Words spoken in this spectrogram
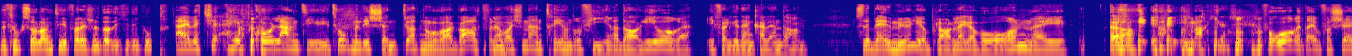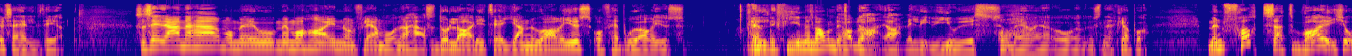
det tok så lang tid før de skjønte at det ikke gikk opp. Jeg vet ikke helt hvor lang tid de tok, men de skjønte jo at noe var galt. For det var ikke mer enn 304 dager i året, ifølge den kalenderen. Så det ble umulig å planlegge våronna i, Ja. i, i markedet. For året drev forskjøv seg hele tida. Så sier de ja, her må vi jo vi må ha inn noen flere måneder her. Så da la de til januarius og februarius. Veldig fine navn de hadde. Ja, ja veldig uius som er å, å, snirkle på. Men fortsatt var jo ikke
